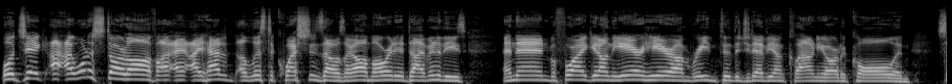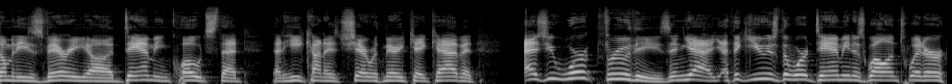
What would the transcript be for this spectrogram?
Well, Jake, I, I want to start off. I, I I had a list of questions. I was like, oh, I'm already to dive into these. And then before I get on the air here, I'm reading through the Jadeveon Clowney article and some of these very uh, damning quotes that that he kind of shared with Mary Kay Cabot. As you work through these, and yeah, I think you the word damning as well on Twitter,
